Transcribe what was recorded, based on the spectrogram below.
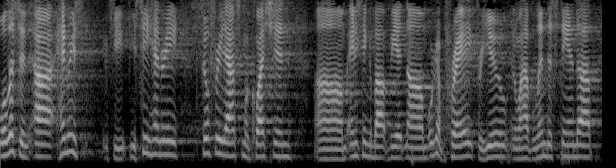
Well, listen, uh, Henry's, if you, if you see Henry, feel free to ask him a question, um, anything about Vietnam. We're going to pray for you, and we'll have Linda stand up.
